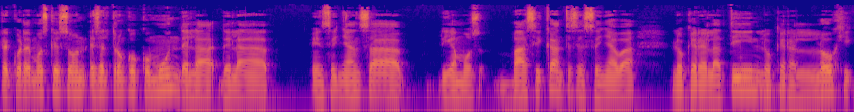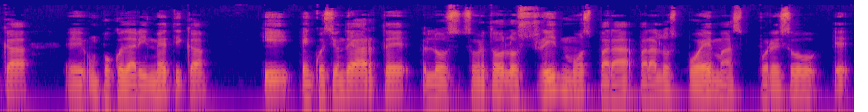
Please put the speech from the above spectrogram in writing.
Recordemos que son, es el tronco común de la, de la enseñanza, digamos, básica. Antes enseñaba lo que era el latín, lo que era la lógica, eh, un poco de aritmética y en cuestión de arte los sobre todo los ritmos para, para los poemas por eso eh,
